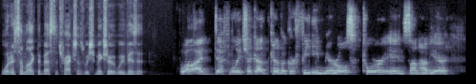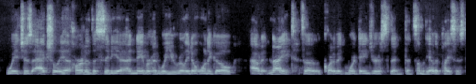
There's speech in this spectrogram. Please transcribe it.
What are some of like the best attractions we should make sure that we visit? Well, I definitely check out kind of a graffiti murals tour in San Javier, which is actually a part of the city, a neighborhood where you really don't want to go out at night. It's a, quite a bit more dangerous than, than some of the other places.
